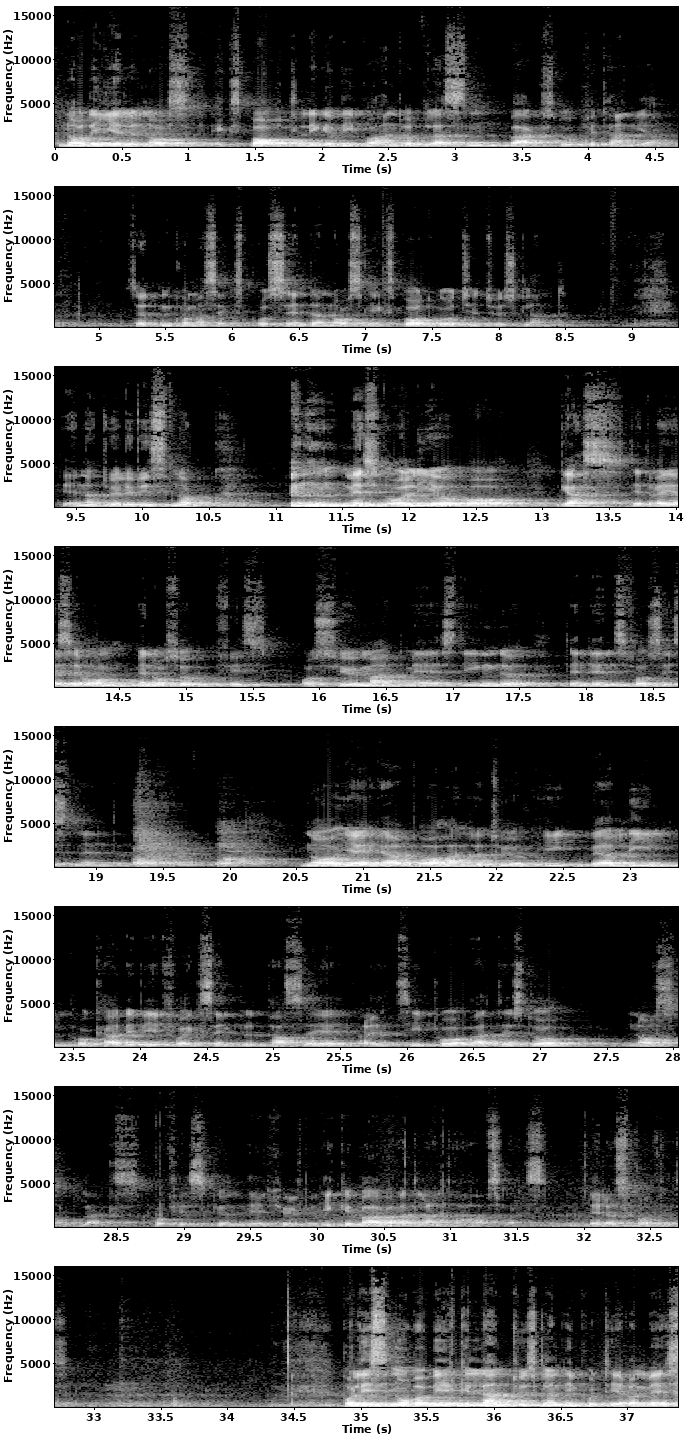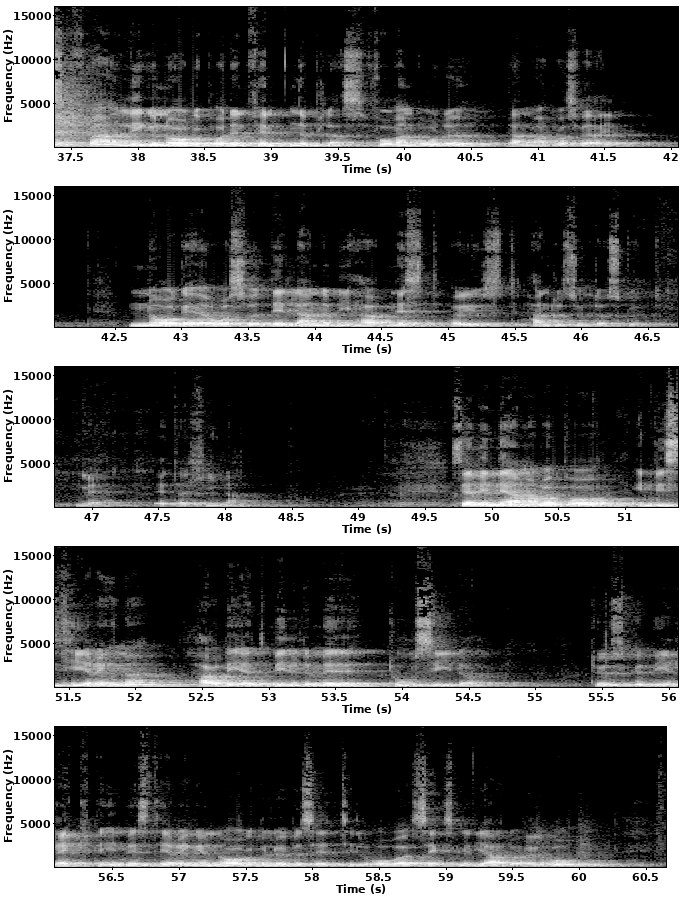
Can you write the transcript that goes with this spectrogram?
Når det gjelder norsk eksport, ligger vi på andreplassen bak Storbritannia. 17,6% av norsk eksport går til Tyskland. Det er naturligvis nok mest olje og gass det dreier seg om, men også fisk og sjømat med stigende tendens for sistnevnte. Når jeg er på handletur i Berlin på KDV f.eks., passer jeg alltid på at det står norsk laks på fisken jeg kjøper, ikke bare atlanterhavslaks eller skottisk. På listen over hvilke land Tyskland importerer mest fra, ligger Norge på den 15. plass, foran både Danmark og Sverige. Norge er også det landet vi har nest høyest handelsunderskudd med, etter Kina. Ser vi nærmere på investeringene, har vi et bilde med to sider. Tyske direkte investeringer i Norge beløper seg til over 6 milliarder euro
